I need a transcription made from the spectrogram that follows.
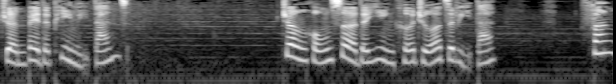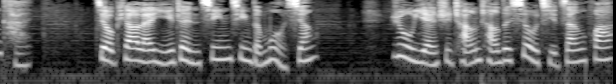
准备的聘礼单子，正红色的硬壳折子礼单，翻开，就飘来一阵轻轻的墨香，入眼是长长的秀气簪花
